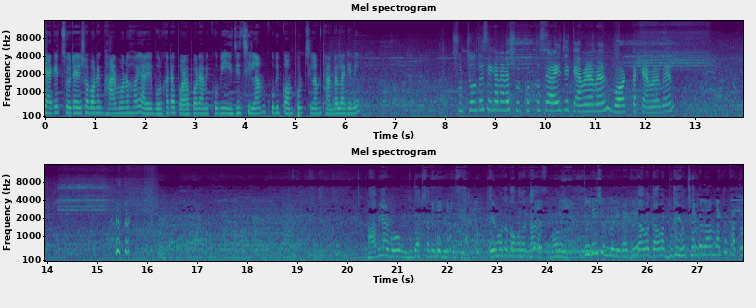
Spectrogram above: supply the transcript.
জ্যাকেট, সোয়েটার এসব অনেক ভার মনে হয়, আর এই বোরখাটা পরার পরে আমি খুবই ইজি ছিলাম, খুবই কমফোর্ট ছিলাম, ঠান্ডা লাগেনি। শুট চলতেছে এখানে, এরা শুট করতেছে, আর এই যে ক্যামেরাম্যান বরটা ক্যামেরাম্যান ভাবি আর বউ দুটো একসাথে নিয়ে ঘুরতেছি। এর মতো কপালার গান আছে বলেন। দুটোই সুন্দরী নাকি? আমার দুটোই হচ্ছে একটা লম্বা একটা খাটো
